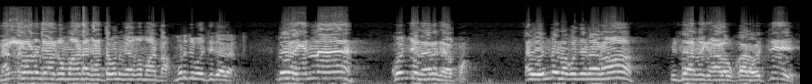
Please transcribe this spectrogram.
நல்லவனும் கேட்க மாட்டான் கெட்டவனும் கேட்க மாட்டான். முடிஞ்சு வச்சுக்காத வேற என்ன? கொஞ்ச நேரம் கேட்பான். அது எந்த கொஞ்ச நேரம்? விசாரணைக்கு ஆளை உட்கார வச்சு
